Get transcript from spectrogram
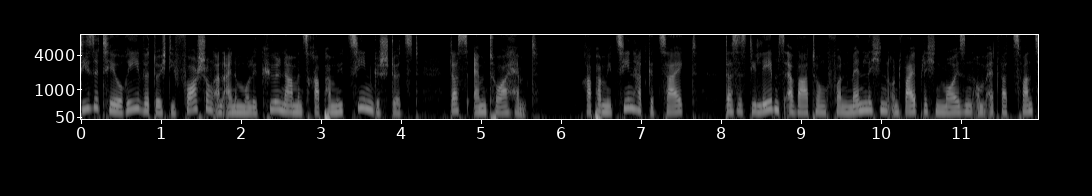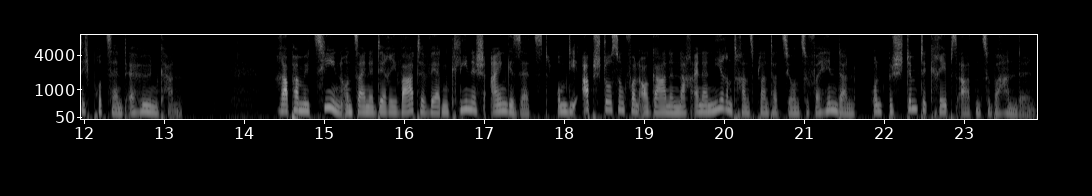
Diese Theorie wird durch die Forschung an einem Molekül namens Rapamycin gestützt, das mTOR hemmt. Rapamycin hat gezeigt, dass es die Lebenserwartung von männlichen und weiblichen Mäusen um etwa 20 Prozent erhöhen kann. Rapamycin und seine Derivate werden klinisch eingesetzt, um die Abstoßung von Organen nach einer Nierentransplantation zu verhindern und bestimmte Krebsarten zu behandeln.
